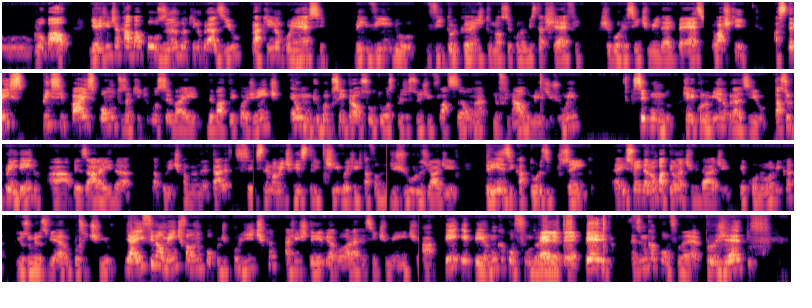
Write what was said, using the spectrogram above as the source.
global. E aí a gente acaba pousando aqui no Brasil. Para quem não conhece, bem-vindo, Vitor Cândido, nosso economista-chefe chegou recentemente da RPS. Eu acho que as três principais pontos aqui que você vai debater com a gente é um que o Banco Central soltou as projeções de inflação, né, no final do mês de junho. Segundo, que a economia no Brasil está surpreendendo, apesar aí da, da política monetária ser extremamente restritiva, a gente está falando de juros já de 13, 14%. É, isso ainda não bateu na atividade econômica e os números vieram positivos. E aí, finalmente, falando um pouco de política, a gente teve agora, recentemente, a PEP, eu nunca confundo, né? PLP. PLP, mas eu nunca confundo, é Projeto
